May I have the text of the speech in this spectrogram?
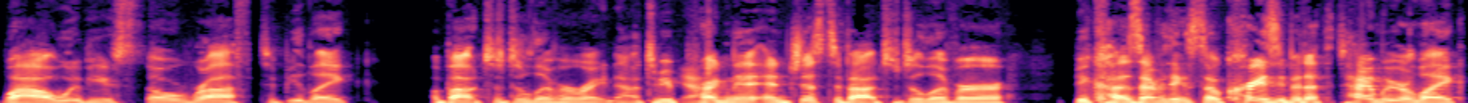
wow, would be so rough to be like about to deliver right now, to be yeah. pregnant and just about to deliver because everything's so crazy. But at the time, we were like,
